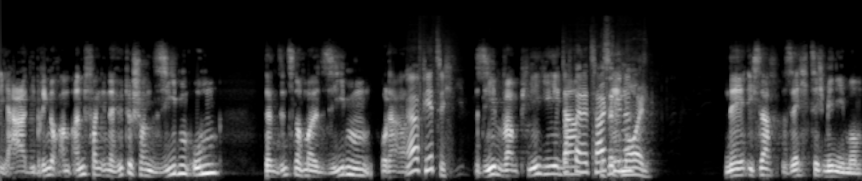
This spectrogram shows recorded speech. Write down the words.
ja, die bringen doch am Anfang in der Hütte schon sieben um, dann sind es nochmal sieben oder Ja, 40. sieben Vampirjäger. Sag deine Zahl, sind neun. Nee, ich sag 60 Minimum.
